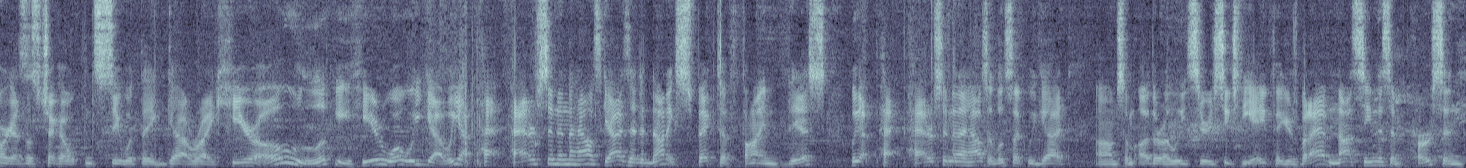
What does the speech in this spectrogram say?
Alright guys, let's check out and see what they got right here. Oh, looky here what we got. We got Pat Patterson in the house. Guys, I did not expect to find this. We got Pat Patterson in the house. It looks like we got um, some other Elite Series 68 figures, but I have not seen this in person,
